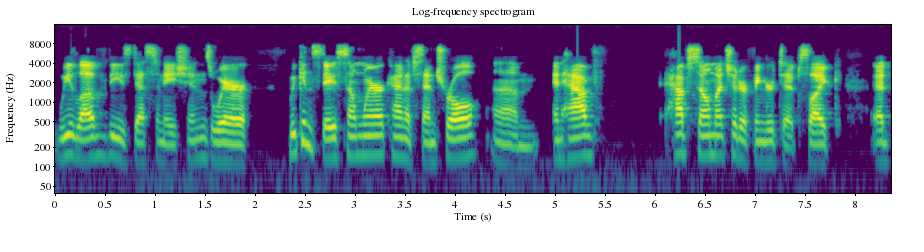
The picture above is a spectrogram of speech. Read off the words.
we love these destinations where we can stay somewhere kind of central um, and have have so much at our fingertips. Like an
